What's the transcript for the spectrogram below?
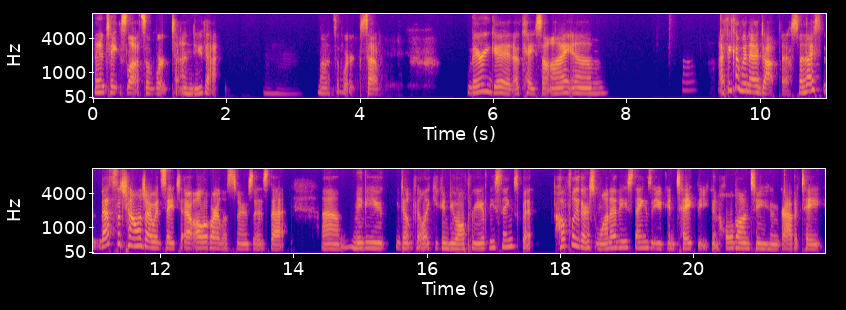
and it takes lots of work to undo that. Mm-hmm. Lots of work. So, very good. Okay, so I am. I think I'm going to adopt this, and I, that's the challenge I would say to all of our listeners is that um, maybe you don't feel like you can do all three of these things, but hopefully there's one of these things that you can take that you can hold on to, you can gravitate,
